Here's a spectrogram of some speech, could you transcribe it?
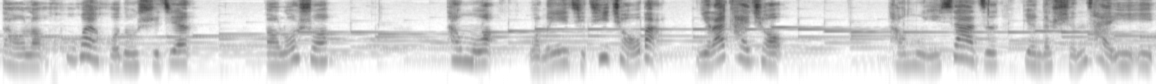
到了户外活动时间。保罗说：“汤姆，我们一起踢球吧，你来开球。”汤姆一下子变得神采奕奕，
